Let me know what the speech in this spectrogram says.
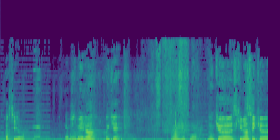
C'est parti alors. Bon, Je mets là Ok. Bon, mon tour. Donc euh, ce qui est bien c'est que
